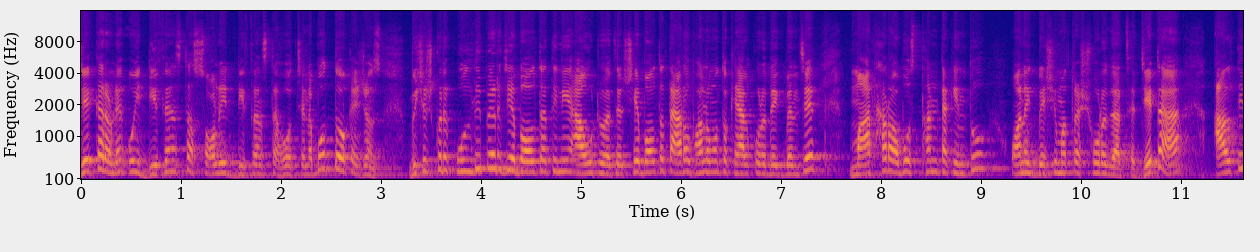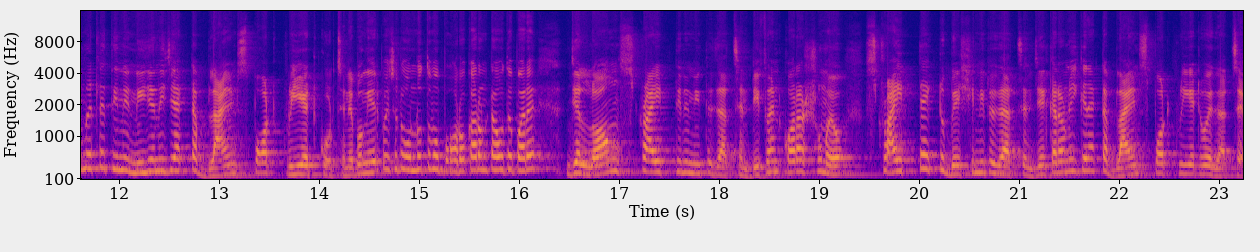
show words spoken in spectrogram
যে কারণে ওই ডিফেন্সটা সলিড ডিফেন্সটা হচ্ছে না। বোধ অকেশনস বিশেষ করে কুলদীপের যে বলটা তিনি আউট হয়েছেন, সে বলটাতে আরও ভালো মতো খেয়াল করে দেখবেন যে মাথার অবস্থানটা কিন্তু অনেক বেশি মাত্রায় সরে যাচ্ছে, যেটা আলটিমেটলি তিনি নিজে নিজে একটা ব্লাইন্ড স্পট ক্রিয়েট করছেন। এবং এর পেছনে অন্যতম বড় কারণটা হতে পারে যে লং স্ট্রাইক তিনি নিতে যাচ্ছেন। ডিফেন্ড করার সময়ও স্ট্রাইকটা একটু বেশি নিতে যাচ্ছেন, যে কারণেই কিনা একটা ব্লাইন্ড স্পট ক্রিয়েট হয়ে যাচ্ছে।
